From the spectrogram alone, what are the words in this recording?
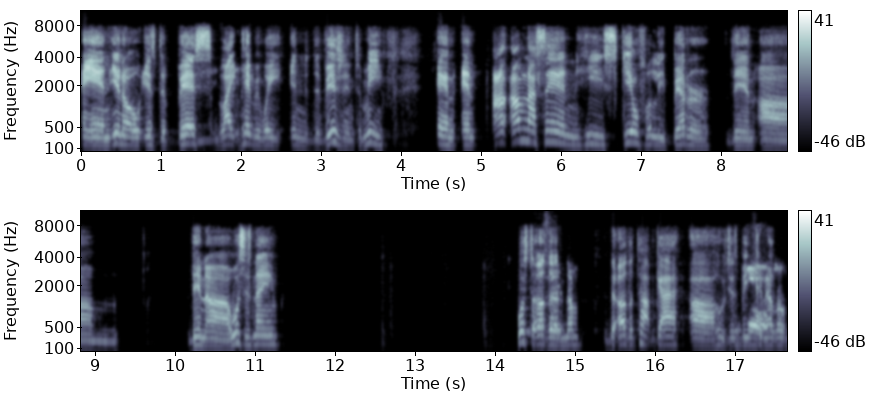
and you know is the best mm-hmm. light heavyweight in the division to me. And and I, I'm not saying he's skillfully better than um than uh what's his name? What's the other number? The other top guy uh who just beat. Canelo?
